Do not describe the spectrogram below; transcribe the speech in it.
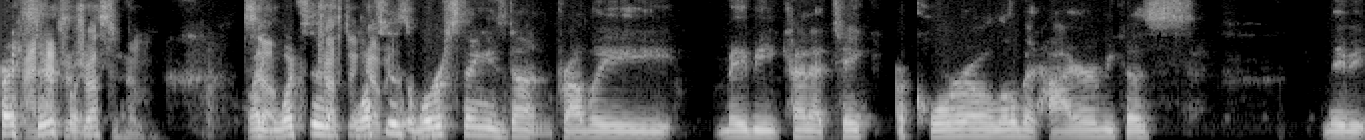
Right, I have seriously. to trust in him. Like So, what's his what's Koby. his worst thing he's done? Probably maybe kind of take Okoro a little bit higher because maybe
